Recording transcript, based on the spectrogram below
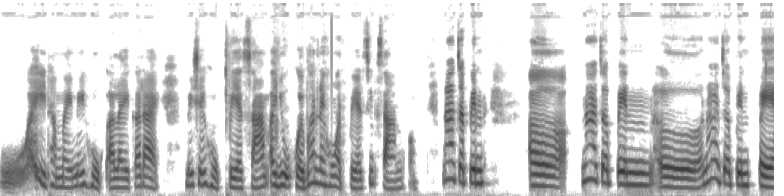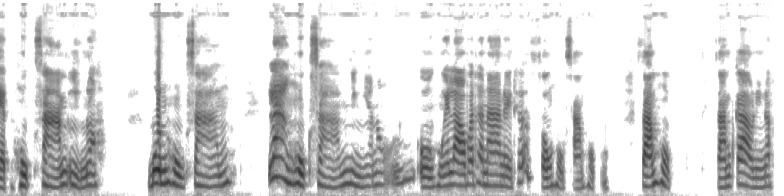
โอ้ยทำไมไม่หกอะไรก็ได้ ไม่ใช่หกแปดสามอายุข่อยบ้านในหอดแปดสิบสามก่อนน่าจะเป็นเอ่อน่าจะเป็นเอ่อน่าจะเป็นแปดหกสามอีกเนาะบนหกสามล่างหกสามอย่างเงี้ยเนาะโอ้หวยลาวพัฒนาหน่อยเถอะสองหกสามหกสามหกสามเก้านี่เนาะ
